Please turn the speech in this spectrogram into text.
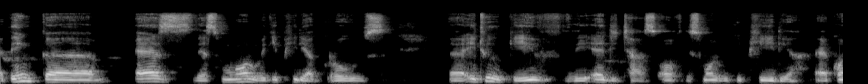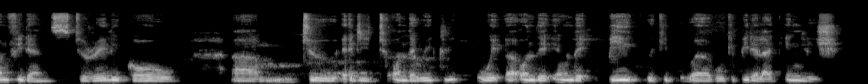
I think uh, as the small Wikipedia grows, uh, it will give the editors of the small Wikipedia uh, confidence to really go um, to edit on the weekly uh, on the on the big Wiki, uh, Wikipedia like English,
